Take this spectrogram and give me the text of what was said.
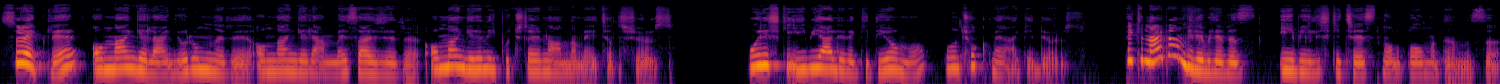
Sürekli ondan gelen yorumları, ondan gelen mesajları, ondan gelen ipuçlarını anlamaya çalışıyoruz. Bu ilişki iyi bir yerlere gidiyor mu? Bunu çok merak ediyoruz. Peki nereden bilebiliriz iyi bir ilişki içerisinde olup olmadığımızı?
